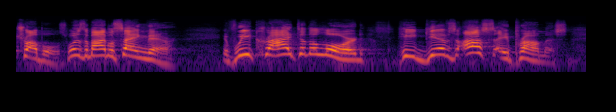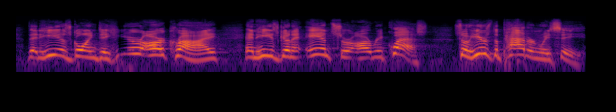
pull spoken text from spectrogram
troubles. What is the Bible saying there? If we cry to the Lord, He gives us a promise that He is going to hear our cry and He's going to answer our request. So here's the pattern we see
